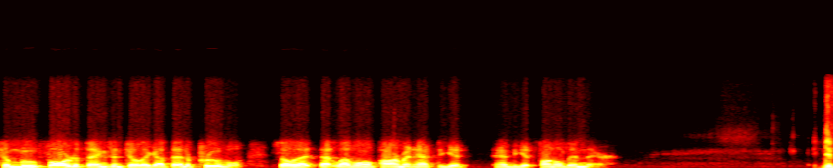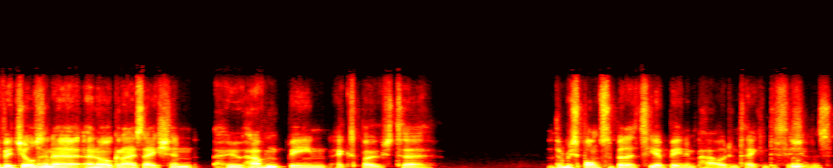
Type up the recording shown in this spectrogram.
to move forward with things until they got that approval. So that that level of empowerment had to get had to get funneled in there. Individuals in a, an organization who haven't been exposed to the responsibility of being empowered and taking decisions,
